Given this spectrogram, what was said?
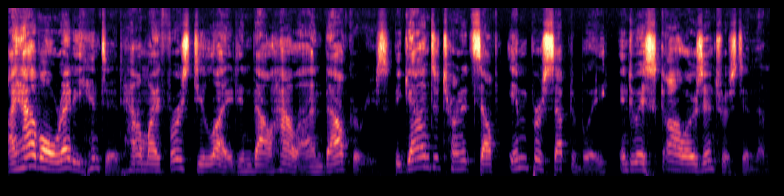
I have already hinted how my first delight in Valhalla and Valkyries began to turn itself imperceptibly into a scholar's interest in them.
